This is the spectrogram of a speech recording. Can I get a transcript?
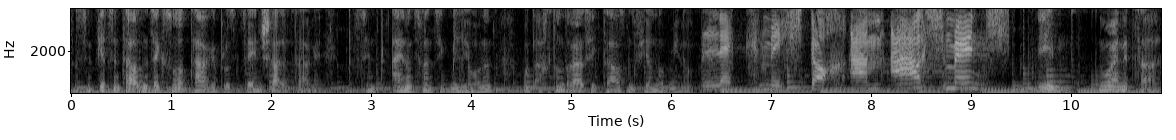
das sind 14.600 Tage plus 10 Schalltage, das sind 21 Millionen und 38.400 Minuten. Leck mich doch am Arsch, Mensch! Eben, nur eine Zahl.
